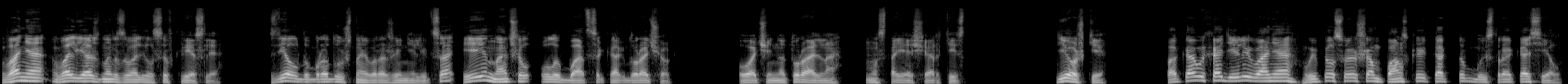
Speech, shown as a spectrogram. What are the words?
Ваня вальяжно развалился в кресле сделал добродушное выражение лица и начал улыбаться, как дурачок. Очень натурально. Настоящий артист. Девушки, пока выходили, Ваня выпил свое шампанское и как-то быстро окосел.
